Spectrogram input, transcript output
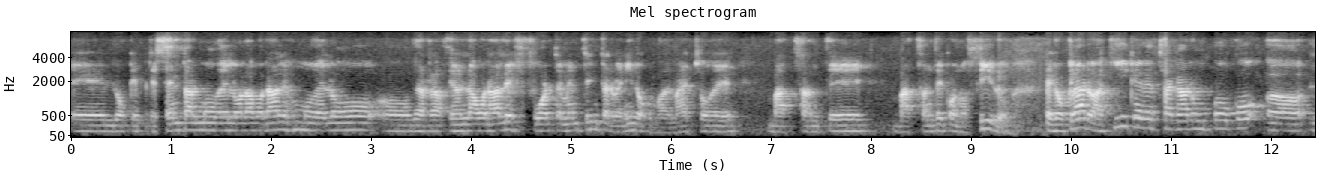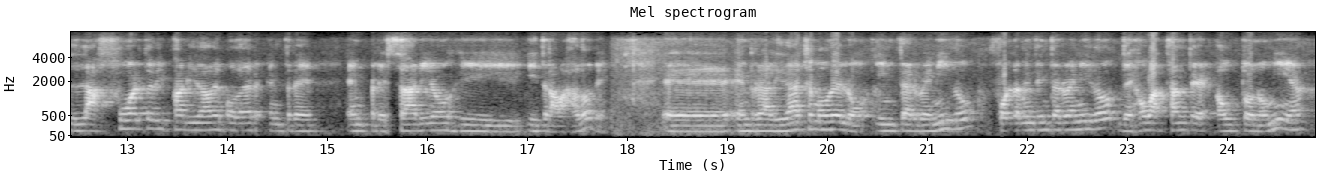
eh, lo que presenta el modelo laboral es un modelo de relaciones laborales fuertemente intervenido, como además esto es bastante, bastante conocido. Pero claro, aquí hay que destacar un poco eh, la fuerte disparidad de poder entre empresarios y, trabajadores. Eh, en realidad este modelo intervenido, fuertemente intervenido, dejó bastante autonomía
